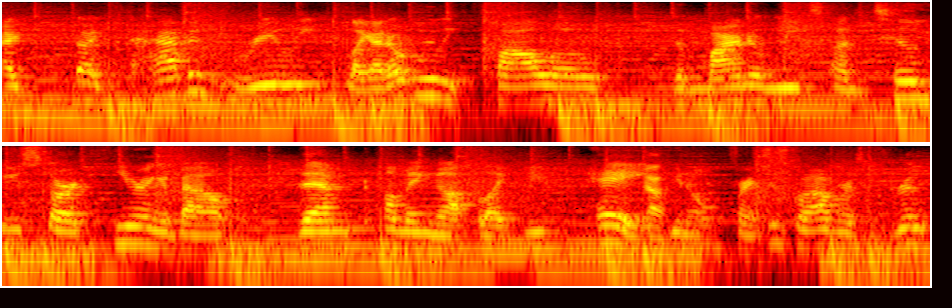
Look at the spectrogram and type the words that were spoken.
I, I haven't really, like, I don't really follow the minor leagues until you start hearing about them coming up. Like, you, hey, Yeah. you know, Francisco Alvarez was really,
